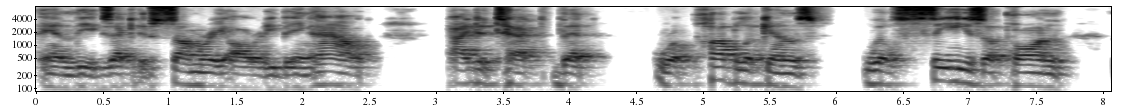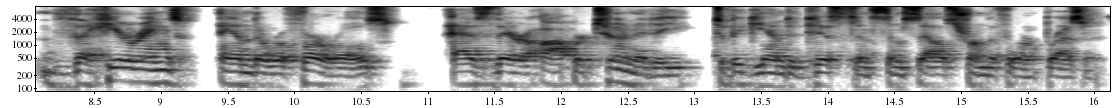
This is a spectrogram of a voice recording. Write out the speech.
and the executive summary already being out, I detect that Republicans will seize upon the hearings and the referrals as their opportunity to begin to distance themselves from the former president.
